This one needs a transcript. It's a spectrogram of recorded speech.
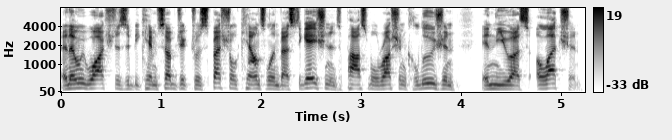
and then we watched as it became subject to a special counsel investigation into possible Russian collusion in the U.S. election.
